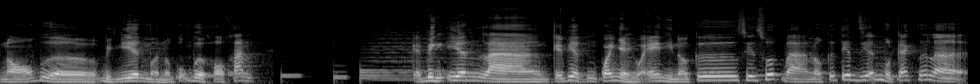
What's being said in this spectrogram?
nó vừa bình yên mà nó cũng vừa khó khăn cái bình yên là cái việc quay nhảy của em thì nó cứ xuyên suốt và nó cứ tiếp diễn một cách rất là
